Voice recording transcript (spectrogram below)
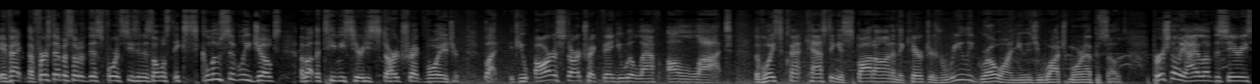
In fact, the first episode of this fourth season is almost exclusively jokes about the TV series Star Trek Voyager. But if you are a Star Trek fan, you will laugh a lot. The voice casting is spot on, and the characters really grow on you as you watch more episodes. Personally, I love the series.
